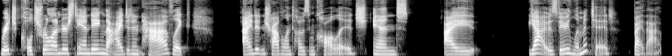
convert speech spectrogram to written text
rich cultural understanding that I didn't have. Like I didn't travel until I was in college and I yeah, I was very limited by that.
